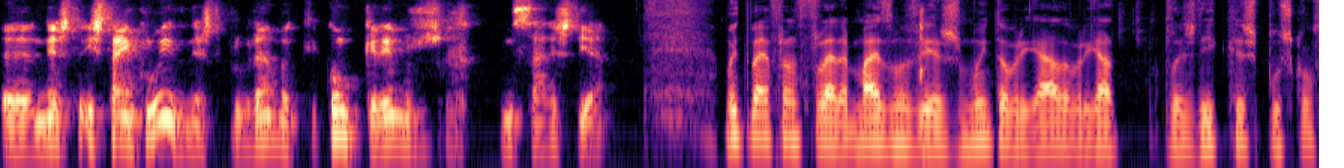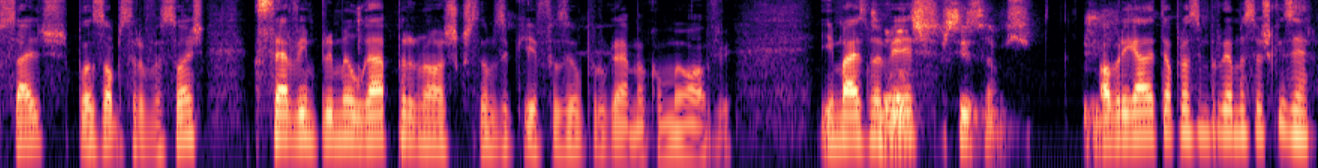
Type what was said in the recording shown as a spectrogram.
uh, neste, está incluído neste programa que, com que queremos recomeçar este ano. Muito bem, Fernando Ferreira, mais uma vez, muito obrigado. Obrigado pelas dicas, pelos conselhos, pelas observações, que servem em primeiro lugar para nós que estamos aqui a fazer o programa, como é óbvio. E mais uma Todos vez. precisamos. Obrigado até ao próximo programa, se Deus quiser.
